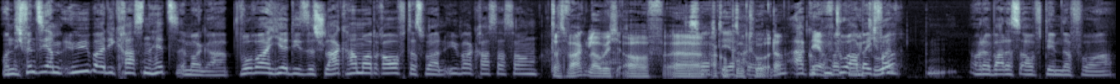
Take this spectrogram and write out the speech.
Und ich finde, sie haben über die krassen Hits immer gehabt. Wo war hier dieses Schlaghammer drauf? Das war ein überkrasser Song. Das war, glaube ich, auf äh, war auf Akupunktur, oder? Nee, auf Akupunktur, aber ich fand, Akupunktur? oder war das auf dem davor?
